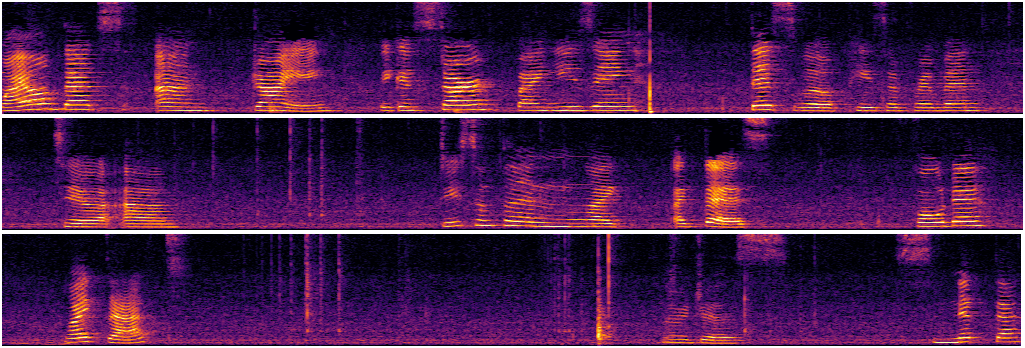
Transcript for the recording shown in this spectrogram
While that's um, drying, we can start by using this little piece of ribbon to um, do something like like this. Fold it like that. Let me just snip that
